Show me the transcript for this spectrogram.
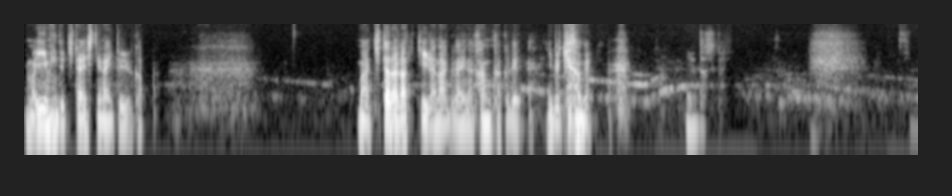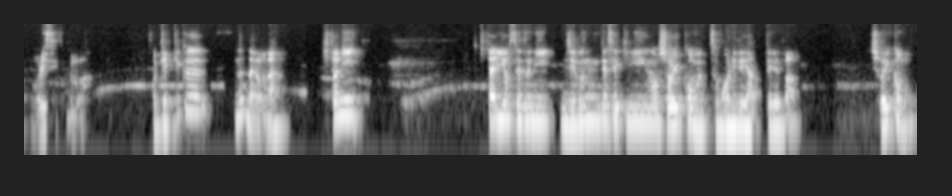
まあ、いい意味で期待してないというか、まあ、来たらラッキーだなぐらいな感覚でいるけどね。いや、確かに。通り過ぎるわ。結局、なんだろうな。人に期待をせずに自分で責任を背負い込むつもりでやってれば、背負い込む。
